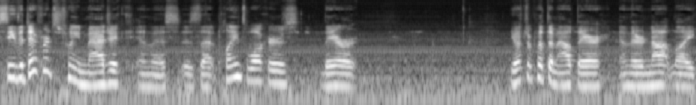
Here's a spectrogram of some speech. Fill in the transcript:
See, the difference between Magic and this is that Planeswalkers, they are. You have to put them out there, and they're not like.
